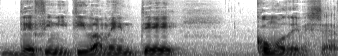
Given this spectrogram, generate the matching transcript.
definitivamente como debe ser.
